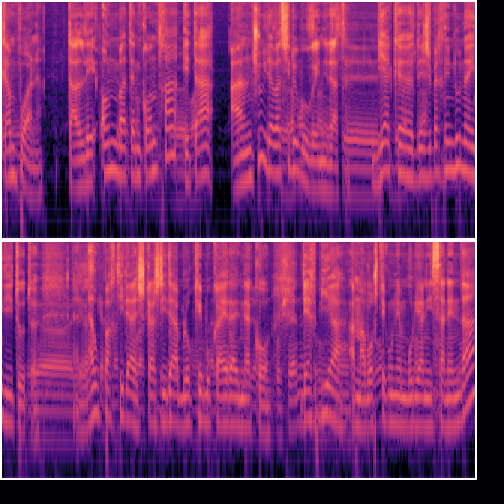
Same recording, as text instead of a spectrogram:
Kampuan, talde on baten kontra eta Antxu irabazi dugu gainerat. Biak eh, desberdindu nahi ditut. Lau partida eskaz dira bloke bukaera indako. Derbia ama bostegunen burian izanen da,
